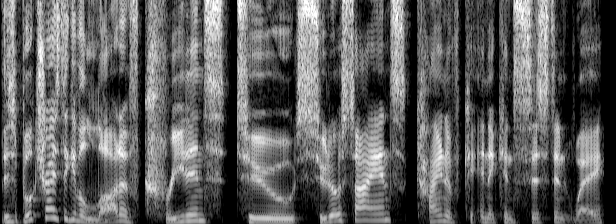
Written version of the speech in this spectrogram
this book tries to give a lot of credence to pseudoscience kind of in a consistent way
